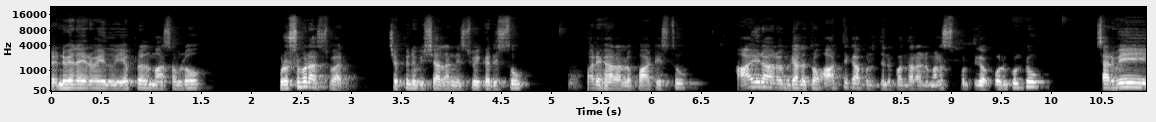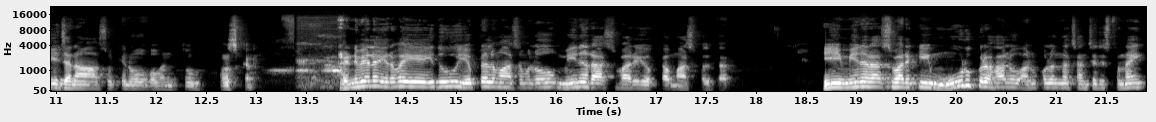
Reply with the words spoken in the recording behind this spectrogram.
రెండు వేల ఇరవై ఐదు ఏప్రిల్ మాసంలో వృషభ రాశి వారు చెప్పిన విషయాలన్నీ స్వీకరిస్తూ పరిహారాలు పాటిస్తూ ఆయుర ఆరోగ్యాలతో ఆర్థిక అభివృద్ధిని పొందాలని మనస్ఫూర్తిగా కోరుకుంటూ సర్వే జన సుఖినో భవంతు. నమస్కారం. రెండు వేల ఇరవై ఐదు ఏప్రిల్ మాసంలో మీనరాశి వారి యొక్క మాస ఫలితాలు. ఈ మీనరాశి వారికి మూడు గ్రహాలు అనుకూలంగా సంచరిస్తున్నాయి.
